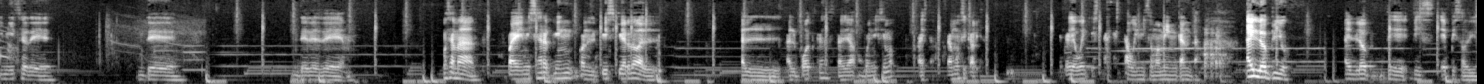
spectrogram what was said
inicio de... De... De... de, de ¿Cómo se llama? Para iniciar bien con el pie izquierdo al, al, al podcast, estaría buenísimo. Ahí está, la música bien. Está, está buenísimo, me encanta. I love you. I love the, this episodio.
